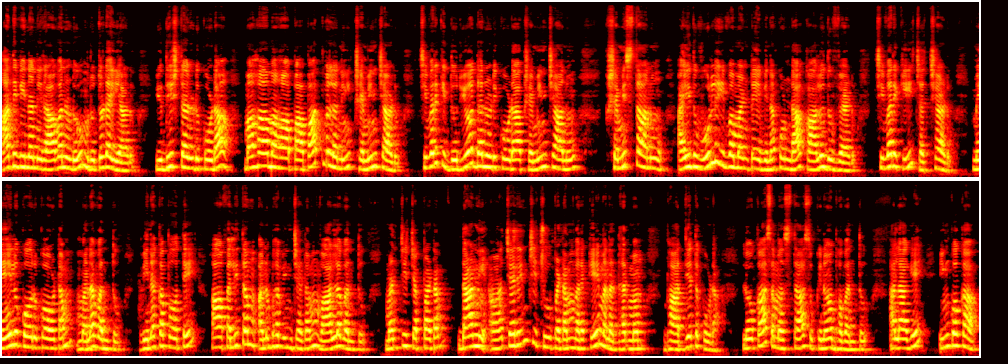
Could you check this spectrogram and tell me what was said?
అది వినని రావణుడు మృతుడయ్యాడు. యుధిష్ఠరుడు కూడా మహామహా పాపాత్ములని క్షమించాడు. చివరికి దుర్యోధనుడి కూడా క్షమించాను. క్షమిస్తాను ఐదు ఊళ్ళు ఇవ్వమంటే వినకుండా కాలు దువ్వాడు. చివరికి చచ్చాడు. మేలు కోరుకోవటం మన వంతు. వినకపోతే ఆ ఫలితం అనుభవించటం వాళ్ళ వంతు. మంచి చెప్పటం దాన్ని ఆచరించి చూపటం వరకే మన ధర్మం బాధ్యత కూడా. లోకా సమస్త సుఖినో భవంతు. అలాగే ఇంకొక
